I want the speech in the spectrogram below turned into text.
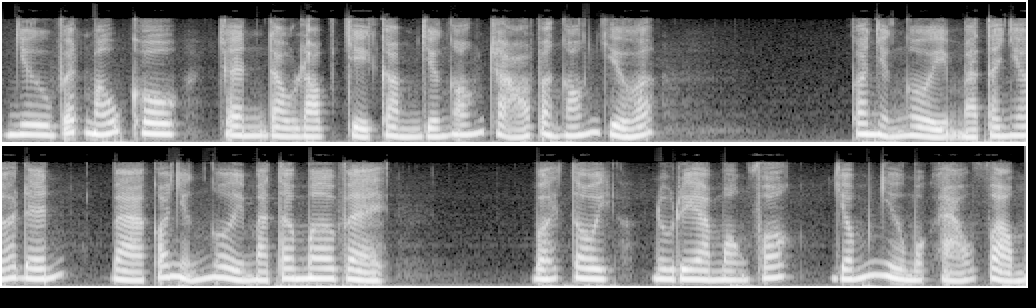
như vết máu khô trên đầu lọc chị cầm giữa ngón trỏ và ngón giữa. Có những người mà ta nhớ đến và có những người mà ta mơ về. Với tôi, Nuria Montfort giống như một ảo vọng.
